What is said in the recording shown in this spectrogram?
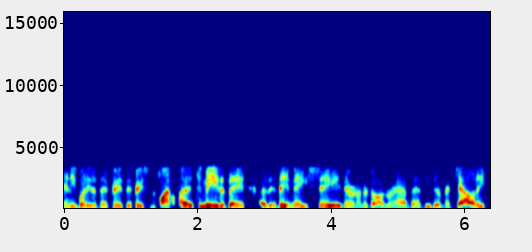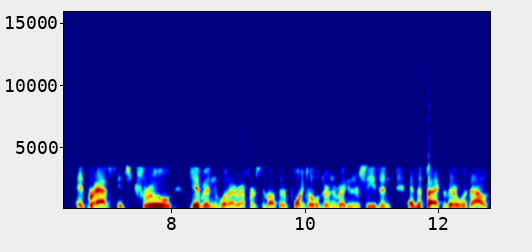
anybody that they face, they face in the final. Uh, to me, that they uh, they may say they're an underdog or have that be their mentality, and perhaps it's true given what I referenced about their point total during the regular season and the fact that they're without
